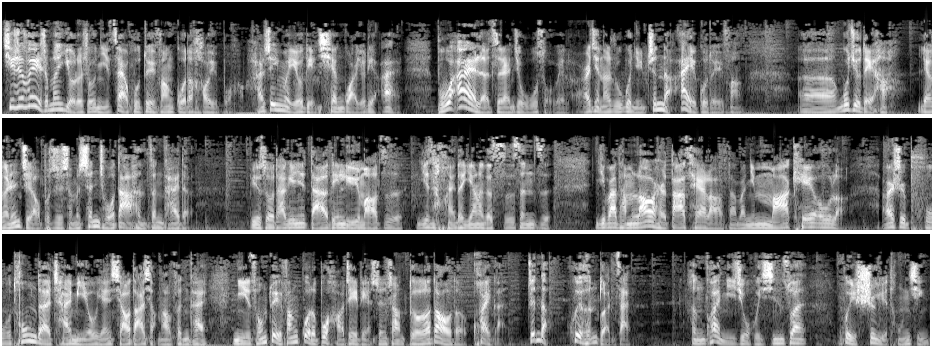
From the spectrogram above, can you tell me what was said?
其实，为什么有的时候你在乎对方过得好与不好，还是因为有点牵挂，有点爱。不爱了，自然就无所谓了。而且呢，如果你真的爱过对方，呃，我觉得哈，两个人只要不是什么深仇大恨分开的，比如说他给你戴了顶绿帽子，你在外头养了个私生子，你把他们老汉打残了，他把你们妈 KO 了，而是普通的柴米油盐小打小闹分开，你从对方过得不好这一点身上得到的快感，真的会很短暂。很快你就会心酸，会失与同情，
